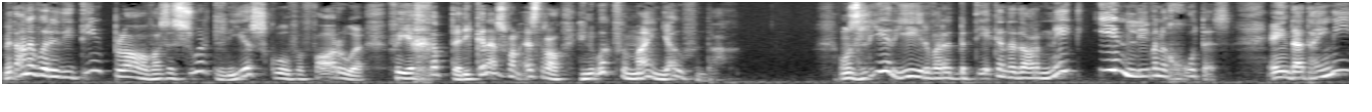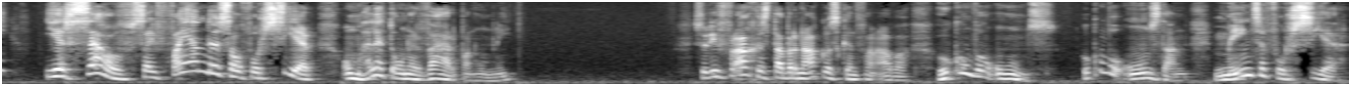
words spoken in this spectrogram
Met ander woorde, die 10 plaae was 'n soort leerskool vir Farao, vir Egipte, die kinders van Israel en ook vir my en jou vandag. Ons leer hier wat dit beteken dat daar net een lewende God is en dat hy nie eerself sy vyande sal forceer om hulle te onderwerp aan hom nie. So die vraag is Tabernakels kind van Abba, hoekom wil ons, hoekom wil ons dan mense forceer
